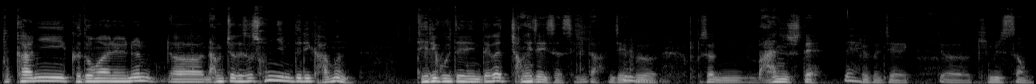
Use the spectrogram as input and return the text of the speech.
북한이 그동안에는 어, 남쪽에서 손님들이 가면 데리고 다니는 데가 정해져 있었습니다. 이제 그 우선 만수대 네. 그리고 이제 어, 김일성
